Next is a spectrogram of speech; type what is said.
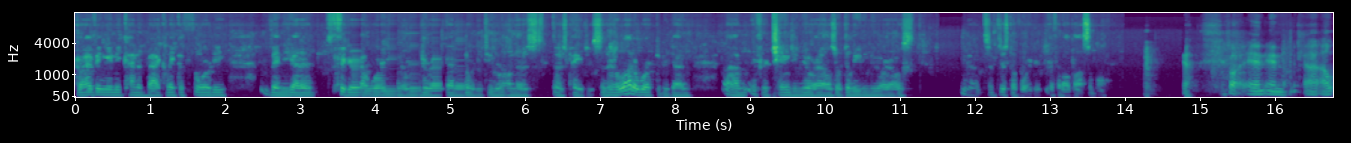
driving any kind of backlink authority, then you got to figure out where you're going to redirect that authority to on those those pages. So there's a lot of work to be done um, if you're changing URLs or deleting URLs you know, so just avoid it if at all possible. Yeah. Well, and and uh,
